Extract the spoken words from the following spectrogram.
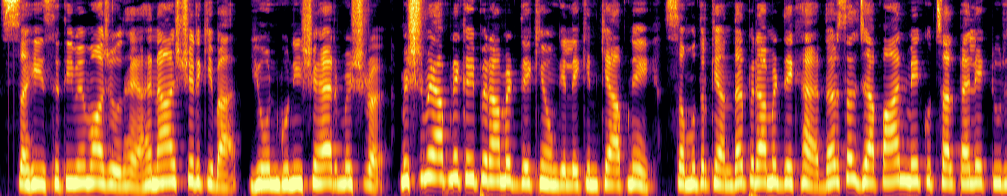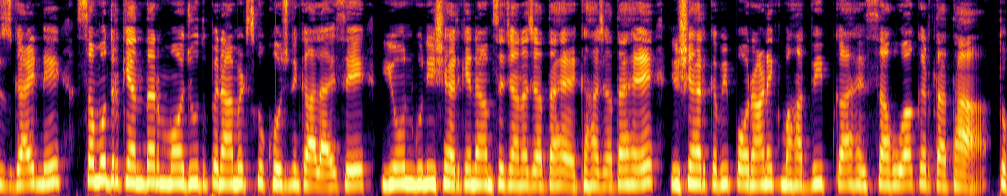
सही स्थिति में मौजूद है। है ना, आश्चर्य की बात। योनगुनी शहर मिश्र। मिश्र में आपने कई पिरामिड देखे होंगे, लेकिन क्या आपने समुद्र के अंदर पिरामिड देखा है? दरअसल जापान में कुछ साल पहले एक टूरिस्ट गाइड ने समुद्र के अंदर मौजूद पिरामिड्स को खोज निकाला। इसे योनगुनी शहर के नाम से जाना जाता है। कहा जाता है, ये शहर कभी पौराणिक महाद्वीप का हिस्सा हुआ करता था। तो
